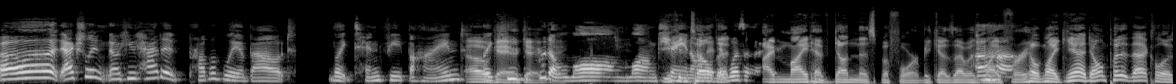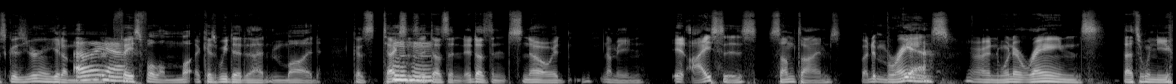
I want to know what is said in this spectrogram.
Uh, actually, no. He had it probably about like ten feet behind. Oh, like okay, he okay, put okay. a long, long You chain can tell on it. that It wasn't. A, I might have done this before because that was my Uh-huh. first. I'm like, yeah, don't put it that close because you're gonna get a Oh, m- yeah. face full of mud. Because we did that in mud. Because Texas, it Mhm. doesn't it doesn't snow. It I mean it ices sometimes, but it rains, and when it rains, that's when you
